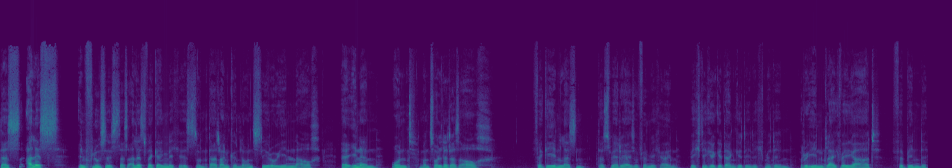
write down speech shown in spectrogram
dass alles in Fluss ist, dass alles vergänglich ist. Und daran können uns die Ruinen auch erinnern. Und man sollte das auch vergehen lassen. Das wäre also für mich ein wichtiger Gedanke, den ich mit den Ruinen gleich welcher Art verbinde.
